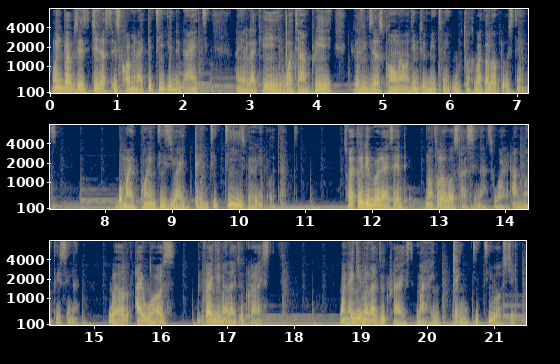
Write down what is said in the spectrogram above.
When the Bible says Jesus is coming like a thief in the night, and you're like, hey, watch and pray, because if Jesus come, I want him to meet me. We'll talk about all of those things. But my point is, your identity is very important. So I told the brother, I said, not all of us are sinners. Why? I'm not a sinner. Well, I was before I gave my life to Christ. When I gave my life to Christ, my identity was changed.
